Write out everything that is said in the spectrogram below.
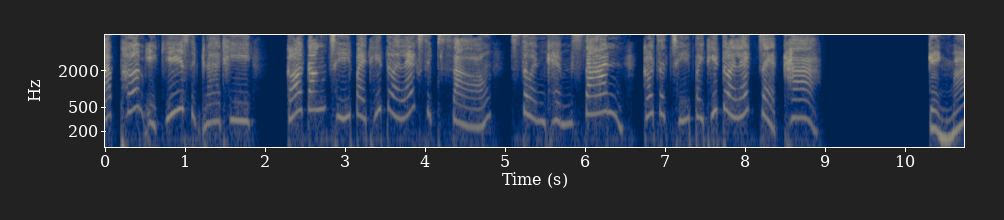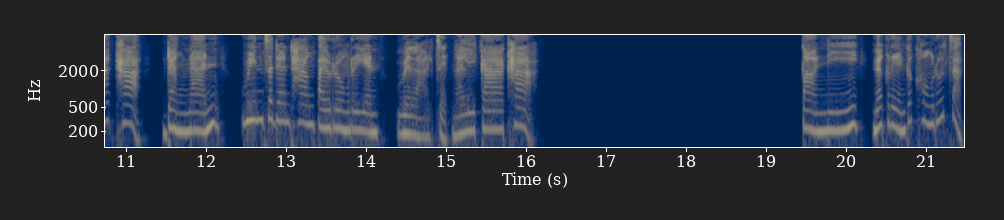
นับเพิ่มอีก 20 นาที ก็ต้องชี้ไปที่ตัวเลข 12 ส่วนเข็มสั้น ก็จะชี้ไปที่ตัวเลข 7 ค่ะ เก่งมากค่ะ ดังนั้น วินจะเดินทางไปโรงเรียนเวลา 7 นาฬิกาค่ะ ตอนนี้นักเรียนก็คงรู้จัก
